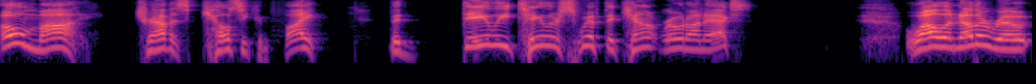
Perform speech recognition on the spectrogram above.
Oh my, Travis Kelce can fight. The Daily Taylor Swift account wrote on X, while another wrote,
